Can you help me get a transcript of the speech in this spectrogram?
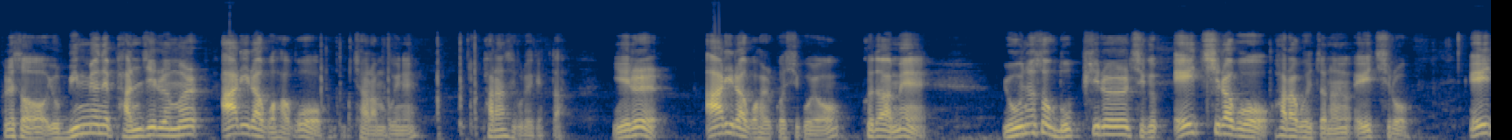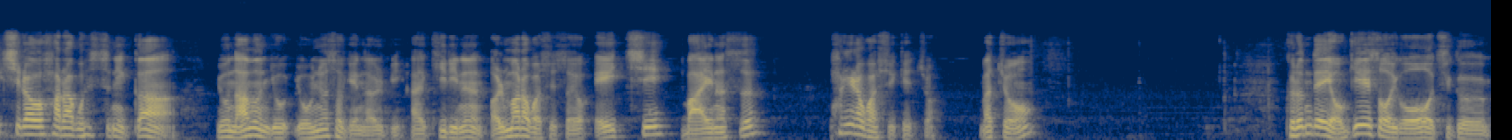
그래서 요 밑면의 반지름을 R이라고 하고 잘 안 보이네. 파란색으로 해야겠다. 얘를 R이라고 할 것이고요. 그 다음에 요 녀석 높이를 지금 H라고 하라고 했잖아요. H로. H라고 하라고 했으니까 요 남은 요, 요 녀석의 넓이, 아, 길이는 얼마라고 할 수 있어요? h-8이라고 할 수 있겠죠. 맞죠? 그런데 여기에서 이거 지금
